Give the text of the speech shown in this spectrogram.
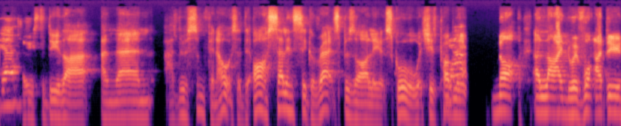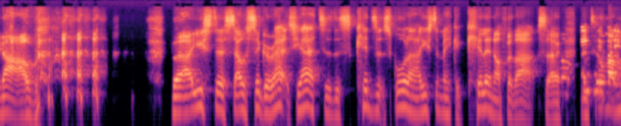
yes. I used to do that, and then uh, there was something else. I did. Oh, selling cigarettes bizarrely at school, which is probably yeah. not aligned with what I do now. but I used to sell cigarettes, yeah, to the kids at school, and I used to make a killing off of that. So well, until my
